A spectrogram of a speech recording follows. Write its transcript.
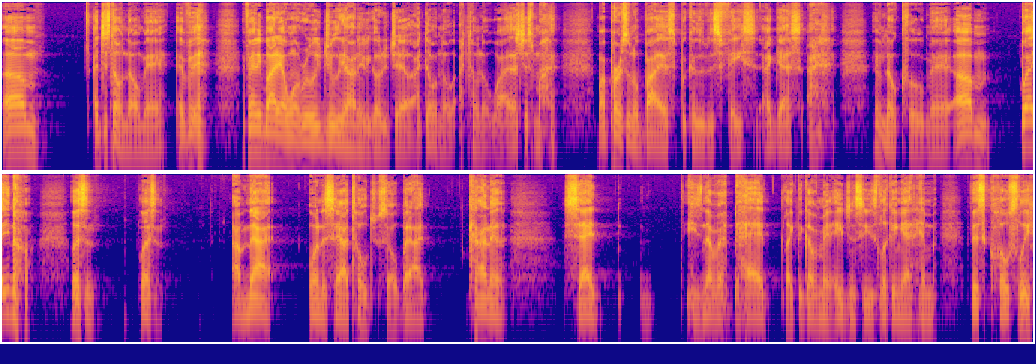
Um, I just don't know, man. If if anybody, I want Rudy Giuliani to go to jail. I don't know. I don't know why. That's just my my personal bias because of his face. I guess I have no clue, man. Um, but you know, listen, listen. I'm not on to say I told you so, but I kind of said he's never had like the government agencies looking at him this closely.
